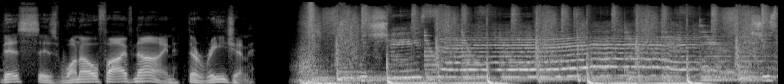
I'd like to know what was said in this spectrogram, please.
This is 1059 The Region. What she said. She's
